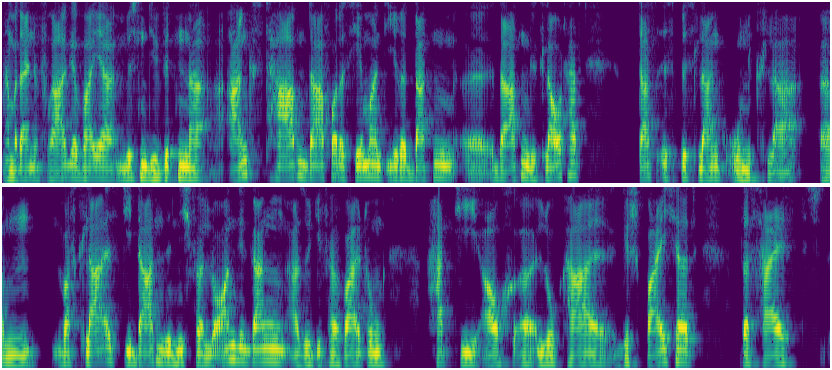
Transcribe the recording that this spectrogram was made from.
Aber deine Frage war ja, müssen die Wittener Angst haben davor, dass jemand ihre Daten, äh, Daten geklaut hat? Das ist bislang unklar. Ähm, was klar ist, die Daten sind nicht verloren gegangen. Also die Verwaltung hat die auch äh, lokal gespeichert. Das heißt,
